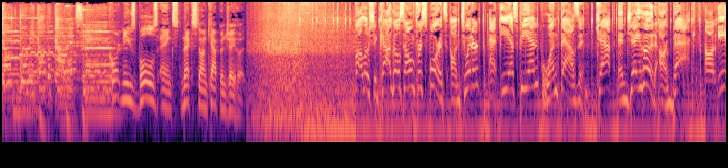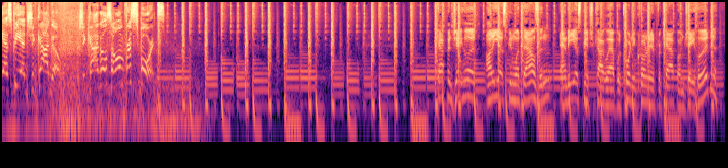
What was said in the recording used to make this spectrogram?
Don't worry, call the car man. Courtney's Bulls angst next on Cap and J Hood. Follow Chicago's Home for Sports on Twitter at ESPN 1000. Cap and Jay Hood are back on ESPN Chicago, Chicago's Home for Sports. Cap and J Hood on ESPN 1000 and the ESPN Chicago app with Courtney Cronin in for Cap. I'm Jay Hood.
